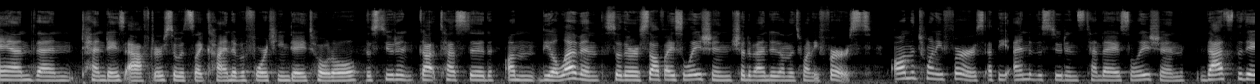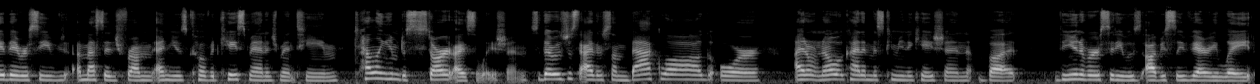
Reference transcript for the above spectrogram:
and then 10 days after. So it's like kind of a 14 day total. The student got tested on the 11th, so their self isolation should have ended on the 21st. On the 21st, at the end of the student's 10 day isolation, that's the day they received a message from NU's COVID case management team telling him to start isolation. So there was just either some backlog or I don't know what kind of miscommunication, but the university was obviously very late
